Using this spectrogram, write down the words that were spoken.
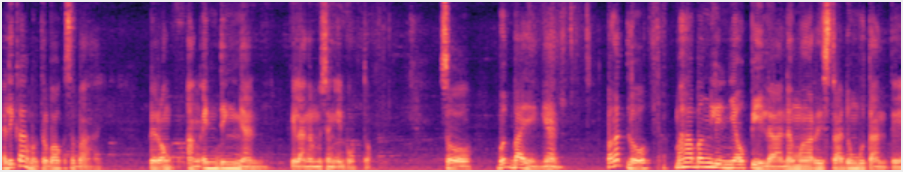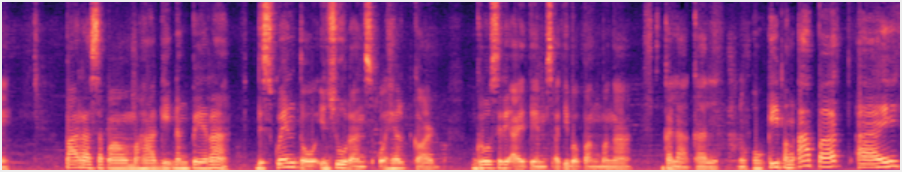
Halika, magtrabaho ka sa bahay. Pero ang, ang ending niyan, kailangan mo siyang iboto. So, vote buying yan. Pangatlo, mahabang linya o pila ng mga rehistradong butante para sa pamamahagi ng pera, diskwento, insurance o health card, grocery items at iba pang mga kalakal. No? Okay, pang-apat ay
